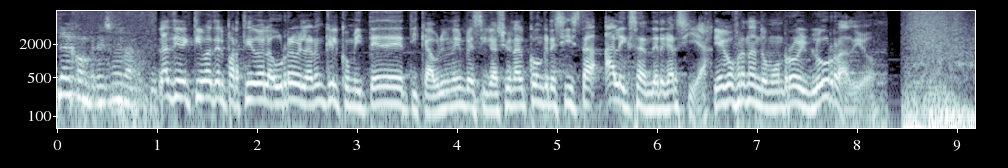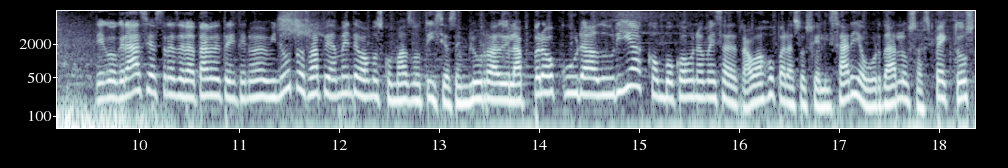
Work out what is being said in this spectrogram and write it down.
del Congreso de la República. Las directivas del partido de la U revelaron que el Comité de Ética abrió una investigación al congresista Alexander García. Diego Fernando Monroy, Blue Radio. Diego, gracias. 3 de la tarde, 39 minutos. Rápidamente vamos con más noticias en Blue Radio. La Procuraduría convocó a una mesa de trabajo para socializar y abordar los aspectos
